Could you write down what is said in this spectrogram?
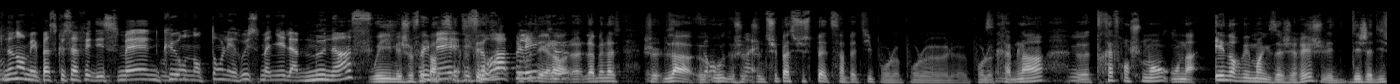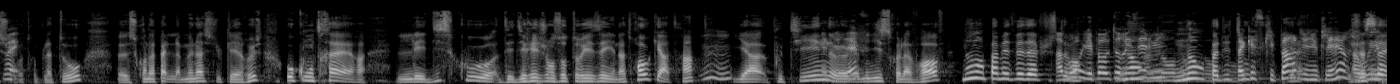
Mhm. non, non, mais parce que ça fait des semaines qu'on entend les Russes manier la menace. Oui, mais je fais Oui, partie. mais écoutez, faut rappeler écoutez, que- alors, la, la menace. je- là, euh, je, Ouais. je ne suis pas suspect de sympathie pour le pour le, pour le Kremlin. Euh, très franchement, on a énormément exagéré. Je l'ai déjà dit sur Ouais. votre plateau. euh, ce qu'on appelle la menace nucléaire russe. Au contraire, les discours des dirigeants autorisés, il y en a trois ou quatre. hein. Il y a Poutine, euh, le ministre Lavrov. Non, non, pas Medvedev Ah justement. bon, il n'est pas autorisé, Non, lui Non, Non, pas non, du non. tout. Bah, Qu'est-ce qu'il parle du nucléaire Je Ah oui, sais,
